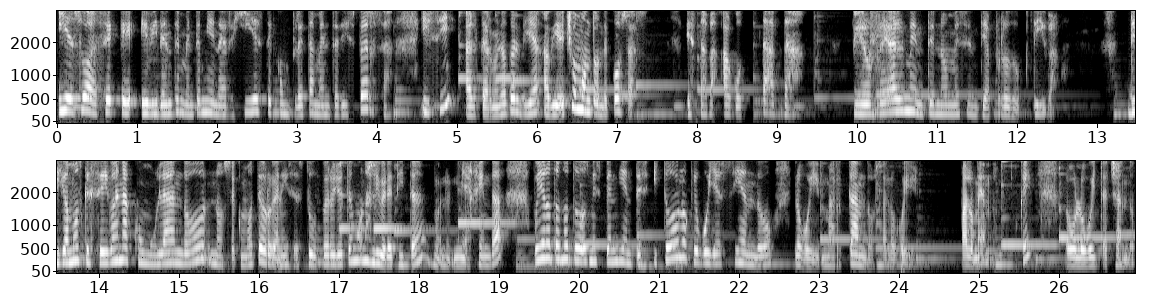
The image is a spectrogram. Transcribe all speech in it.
Y eso hace que evidentemente mi energía esté completamente dispersa. Y sí, al término del día había hecho un montón de cosas. Estaba agotada, pero realmente no me sentía productiva digamos que se iban acumulando, no sé cómo te organizas tú, pero yo tengo una libretita, bueno, en mi agenda, voy anotando todos mis pendientes y todo lo que voy haciendo lo voy marcando, o sea, lo voy palomeando, ¿ok? O lo voy tachando.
